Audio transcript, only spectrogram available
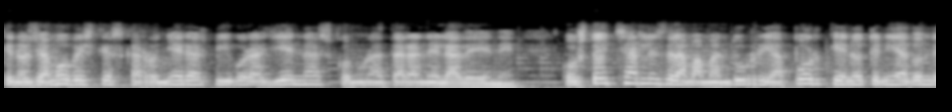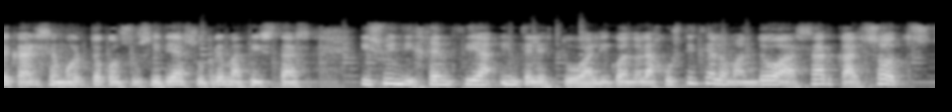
que nos llamó bestias carroñeras, víboras llenas con una tara en el ADN. Costó echarles de la mamandurria porque no tenía dónde caerse muerto con sus ideas supremacistas y su indigencia intelectual. Y cuando la justicia lo mandó a Sark al Sots,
